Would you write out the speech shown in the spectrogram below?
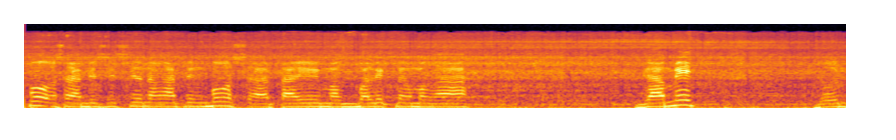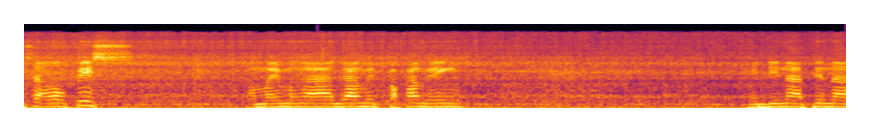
po sa desisyon ng ating boss at tayo ay magbalik ng mga gamit doon sa office. May mga gamit pa kaming hindi natin na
